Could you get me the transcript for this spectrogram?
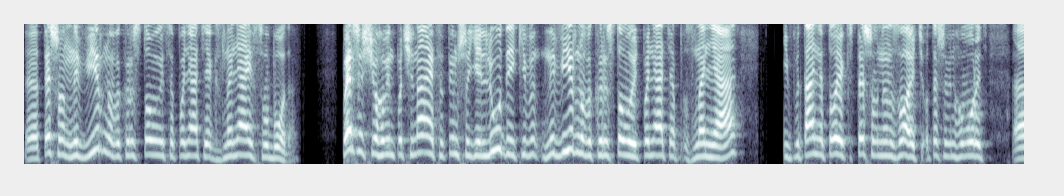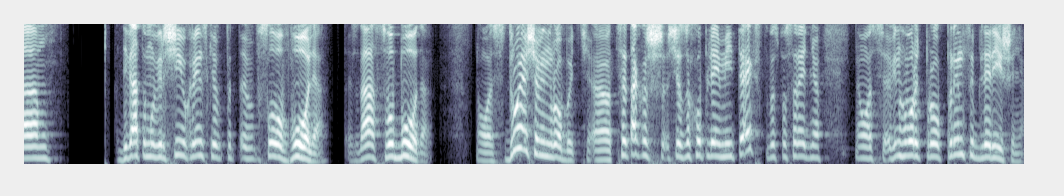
е, те, що невірно використовується поняття як знання і свобода. Перше, з чого він починає, це тим, що є люди, які невірно використовують поняття знання, і питання то, як те, що вони називають, те, що він говорить е, в 9 вірші українське е, слово воля, тобто, да, свобода. Ось. Друге, що він робить, е, це також ще захоплює мій текст безпосередньо. Ось, він говорить про принцип для рішення.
